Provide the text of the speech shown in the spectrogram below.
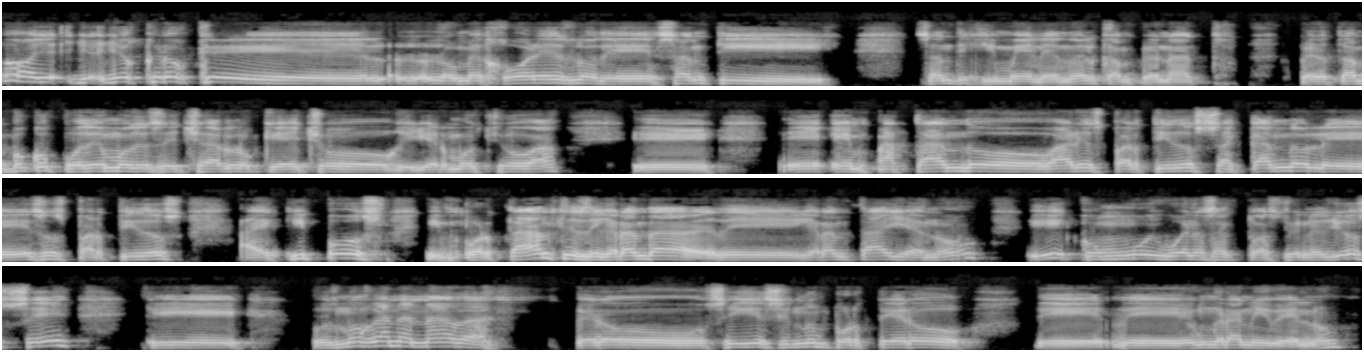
No, yo, yo, creo que lo mejor es lo de Santi, Santi Jiménez, ¿no? El campeonato. Pero tampoco podemos desechar lo que ha hecho Guillermo Ochoa, eh, eh, empatando varios partidos, sacándole esos partidos a equipos importantes de gran, de gran talla, ¿no? Y con muy buenas actuaciones. Yo sé que pues no gana nada, pero sigue siendo un portero de, de un gran nivel, ¿no?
